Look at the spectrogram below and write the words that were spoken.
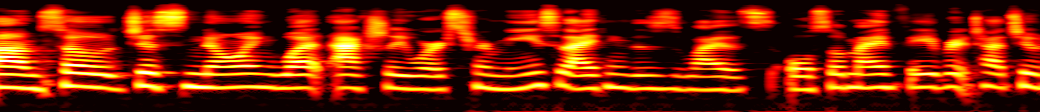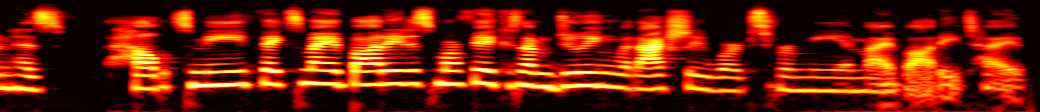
Um, so just knowing what actually works for me. So I think this is why it's also my favorite tattoo and has helped me fix my body dysmorphia because I'm doing what actually works for me and my body type.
